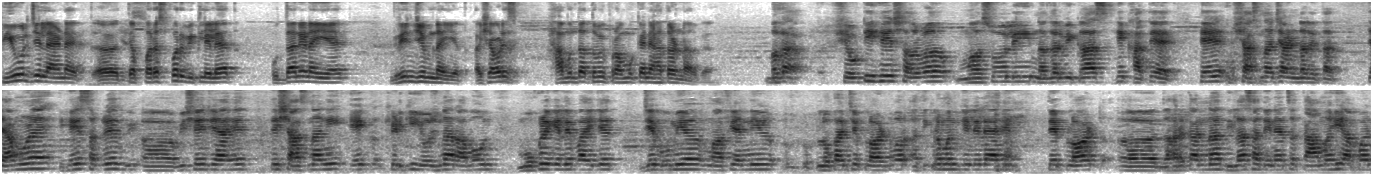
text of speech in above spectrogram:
पिऊल जे लँड आहेत त्या परस्पर विकलेल्या आहेत उद्याने नाही आहेत. ग्रीन जिम नाही आहेत अशा वेळेस हा मुद्दा तुम्ही प्रामुख्याने हाताळणार का? बघा शेवटी हे सर्व महसुली नगरविकास हे खाते आहेत हे शासनाच्या अंडर येतात. त्यामुळे हे सगळे विषय जे आहेत ते शासनाने एक खिडकी योजना राबवून मोकळे केले पाहिजेत जे भूमी माफियांनी लोकांचे प्लॉटवर अतिक्रमण केलेले आहे ते प्लॉट धारकांना दिलासा देण्याचं कामही आपण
